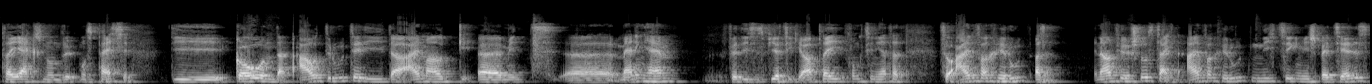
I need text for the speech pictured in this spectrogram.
Play Action und Rhythmus Pässe. Die Go- und Out-Route, die da einmal äh, mit äh, Manningham für dieses 40-Jahr-Play funktioniert hat, so einfache Routen, also in Anführungszeichen einfache Routen, nichts irgendwie Spezielles.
